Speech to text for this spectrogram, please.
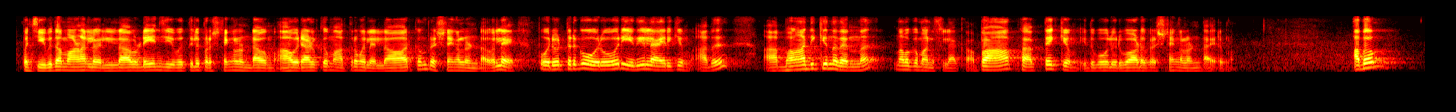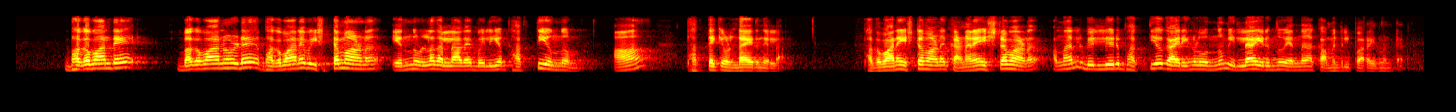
അപ്പം ജീവിതമാണല്ലോ എല്ലാവരുടെയും ജീവിതത്തിൽ പ്രശ്നങ്ങളുണ്ടാവും. ആ ഒരാൾക്ക് മാത്രമല്ല എല്ലാവർക്കും പ്രശ്നങ്ങളുണ്ടാവും അല്ലേ? അപ്പോൾ ഓരോരുത്തർക്കും ഓരോ രീതിയിലായിരിക്കും അത് ബാധിക്കുന്നതെന്ന് നമുക്ക് മനസ്സിലാക്കാം. അപ്പോൾ ആ ഭക്തയ്ക്കും ഇതുപോലെ ഒരുപാട് പ്രശ്നങ്ങളുണ്ടായിരുന്നു. അപ്പം ഭഗവാന്റെ ഭഗവാനോട് ഭഗവാനെ ഇഷ്ടമാണ് എന്നുള്ളതല്ലാതെ വലിയ ഭക്തിയൊന്നും ആ ഭക്തയ്ക്ക് ഉണ്ടായിരുന്നില്ല ഭഗവാനെ ഇഷ്ടമാണ് കണനെ ഇഷ്ടമാണ്. എന്നാൽ വലിയൊരു ഭക്തിയോ കാര്യങ്ങളോ ഒന്നും ഇല്ലായിരുന്നു എന്ന് ആ കമന്റിൽ പറയുന്നുണ്ട്.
